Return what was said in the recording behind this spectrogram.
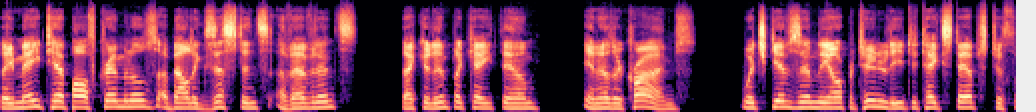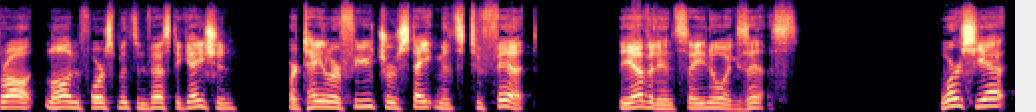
They may tip off criminals about existence of evidence that could implicate them in other crimes, which gives them the opportunity to take steps to thwart law enforcement's investigation or tailor future statements to fit the evidence they know exists. Worse yet,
